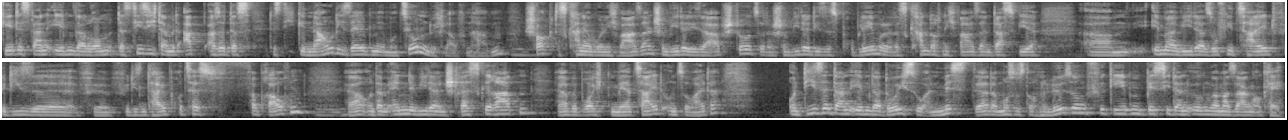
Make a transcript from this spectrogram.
geht es dann eben darum, dass die sich damit ab, also dass, dass die genau dieselben Emotionen durchlaufen haben. Mhm. Schock, das kann ja wohl nicht wahr sein, schon wieder dieser Absturz oder schon wieder dieses Problem oder das kann doch nicht wahr sein, dass wir ähm, immer wieder so viel Zeit für, diese, für, für diesen Teilprozess verbrauchen mhm. Ja, und am Ende wieder in Stress geraten. Ja, wir bräuchten mehr Zeit und so weiter. Und die sind dann eben dadurch so ein Mist, ja, da muss es doch eine Lösung für geben, bis sie dann irgendwann mal sagen, okay,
